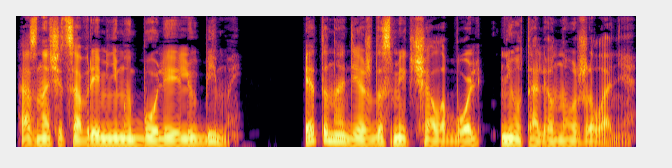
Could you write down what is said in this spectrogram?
а значит, со временем и более любимой. Эта надежда смягчала боль неутоленного желания.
